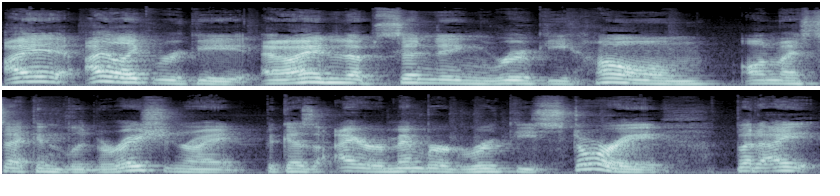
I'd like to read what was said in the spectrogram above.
I I like Rukey, and I ended up sending Rukey home on my second liberation rite because I remembered Rukey's story, but I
